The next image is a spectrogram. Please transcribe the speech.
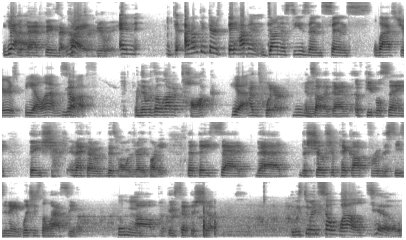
yeah. the bad things that cops Right. are doing. and th- I don't think there's they haven't done a season since last year's BLM stuff. And there was a lot of talk Yeah, on Twitter Mhm. and stuff like that of people saying they should, and I thought it was, this one was really funny, that they said that the show should pick up for the season eight, which is the last season. Mhm. Uh, but they said the show, it was doing so well too.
